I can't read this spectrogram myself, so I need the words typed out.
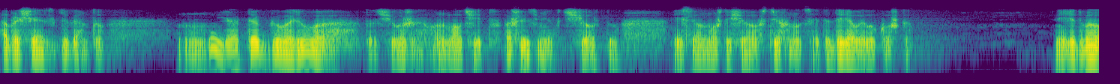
обращаясь к гиганту. Ну, «Я так говорю, а то чего же он молчит? Пошлите меня к черту, если он может еще встряхнуться, это дырявая лукошка». Едва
